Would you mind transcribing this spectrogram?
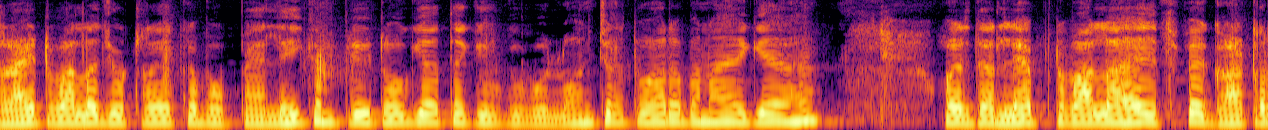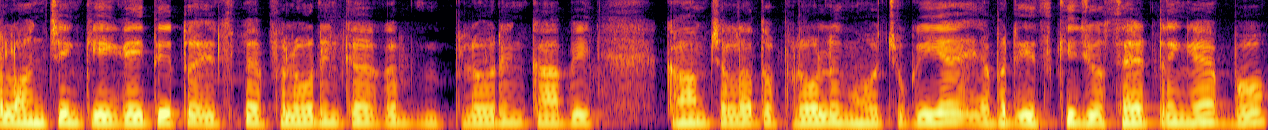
राइट वाला जो ट्रैक है वो पहले ही कंप्लीट हो गया था क्योंकि वो लॉन्चर द्वारा बनाया गया है। और इधर लेफ़्ट वाला है, इस पर गाटर लॉन्चिंग की गई थी तो इस पर फ्लोरिंग का फ्लोरिंग का भी काम चल रहा तो फ्लोरिंग हो चुकी है। या इसकी जो सेटरिंग है वो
